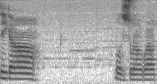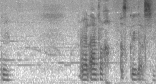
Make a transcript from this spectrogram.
Digga. Muss ich so lange warten. Er hat einfach was gelassen.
